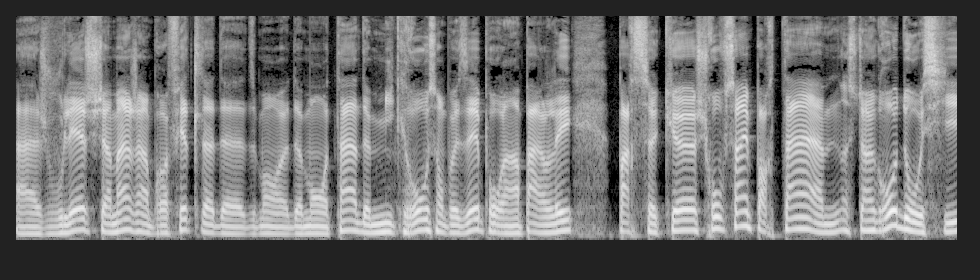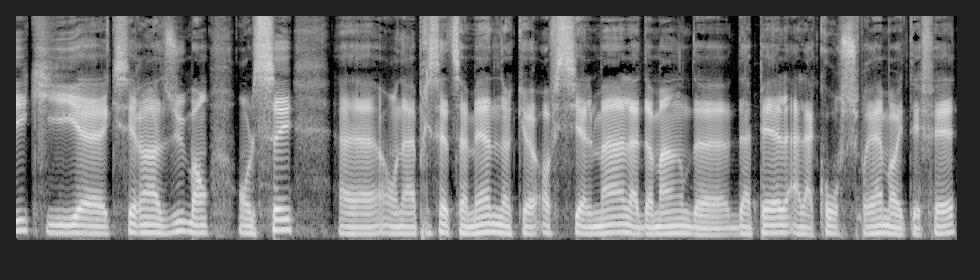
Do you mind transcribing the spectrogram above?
Euh, je voulais justement, j'en profite de, mon, de mon temps de micro, si on peut dire, pour en parler parce que je trouve ça important. Euh, c'est un gros dossier qui, qui s'est rendu, bon, on le sait, euh, on a appris cette semaine que officiellement la demande euh, d'appel à la Cour suprême a été faite.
